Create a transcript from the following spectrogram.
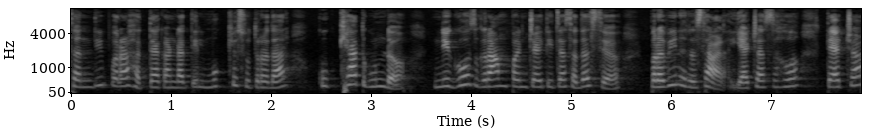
संदीप वराळ हत्याकांडातील मुख्य सूत्रधार कुख्यात गुंड निघोज ग्रामपंचायतीचा सदस्य प्रवीण रसाळ याच्यासह त्याच्या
